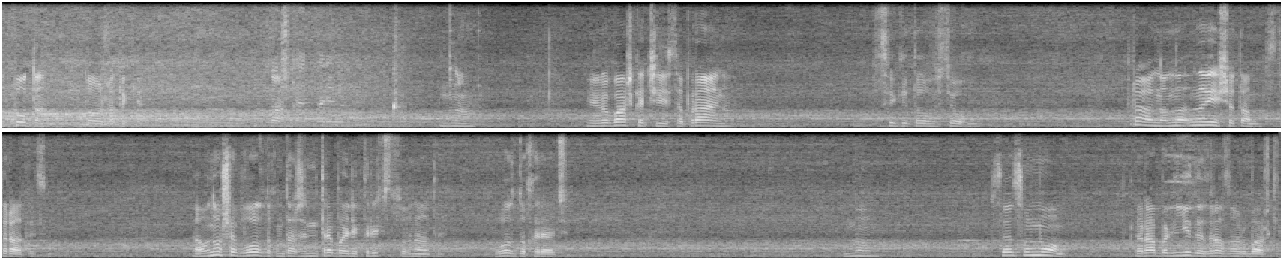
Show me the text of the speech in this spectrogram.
Отут теж таке. Отпаривается. Ну. І рубашка чиста, правильно. Скільки того всього. Правильно, навіщо там старатися? А воно ще воздухом, навіть не треба електричество гнати. Воздух гарячий. Ну. Все з умом. Корабль їде, зразу рубашки.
